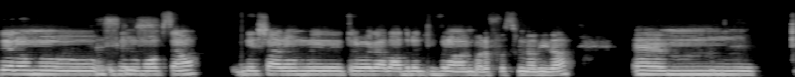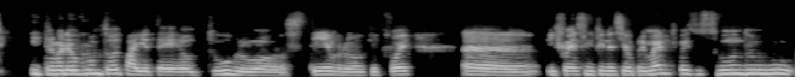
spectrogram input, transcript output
deram-me deram uma opção, deixaram-me trabalhar lá durante o verão, embora fosse menor de idade. Um, e trabalhei o verão todo, pá, até outubro ou setembro, ou o que é que foi. Uh, e foi assim que financiei o primeiro, depois o segundo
